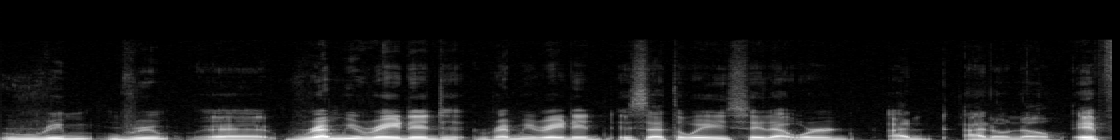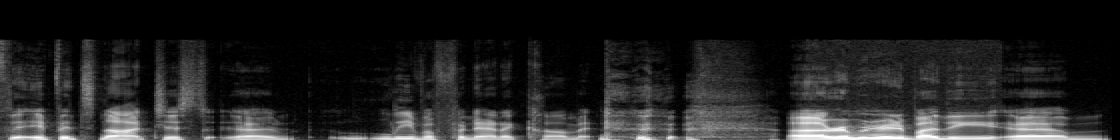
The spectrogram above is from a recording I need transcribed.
rem, rem, uh, remunerated. Remunerated is that the way you say that word? I, I don't know. If if it's not, just uh, leave a fanatic comment. uh, remunerated by the um,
